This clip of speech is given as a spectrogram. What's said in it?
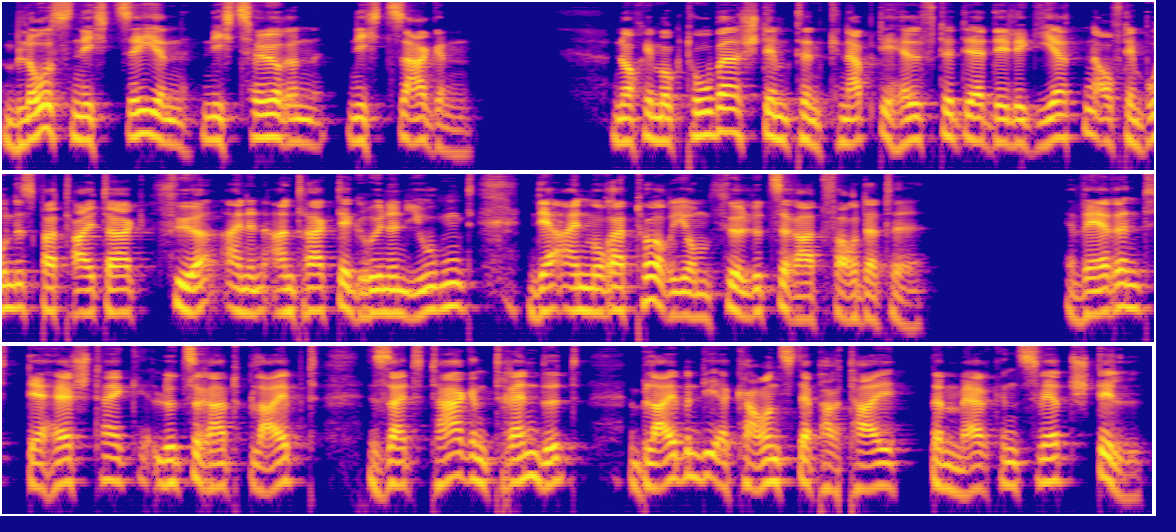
bloß nichts sehen, nichts hören, nichts sagen. Noch im Oktober stimmten knapp die Hälfte der Delegierten auf dem Bundesparteitag für einen Antrag der grünen Jugend, der ein Moratorium für Lützerath forderte. Während der Hashtag Lützerath bleibt seit Tagen trendet, bleiben die Accounts der Partei bemerkenswert still.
